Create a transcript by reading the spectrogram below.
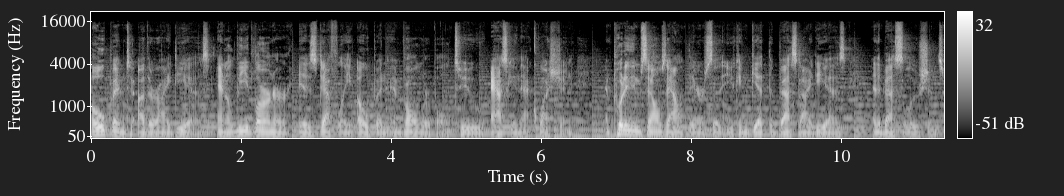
open to other ideas. And a lead learner is definitely open and vulnerable to asking that question and putting themselves out there so that you can get the best ideas and the best solutions.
